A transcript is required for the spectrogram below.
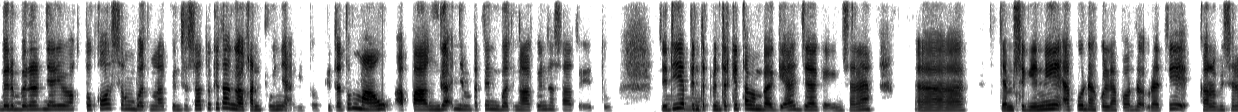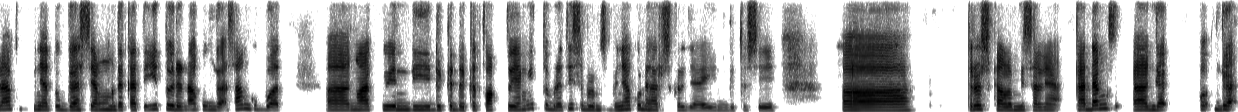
benar-benar nyari waktu kosong buat ngelakuin sesuatu kita nggak akan punya gitu kita tuh mau apa nggak nyempetin buat ngelakuin sesuatu itu jadi ya hmm. pinter-pinter kita membagi aja kayak misalnya uh, jam segini aku udah kuliah pondok berarti kalau misalnya aku punya tugas yang mendekati itu dan aku nggak sanggup buat uh, ngelakuin di deket-deket waktu yang itu berarti sebelum-sebelumnya aku udah harus kerjain gitu sih. Uh, terus kalau misalnya kadang nggak uh, nggak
